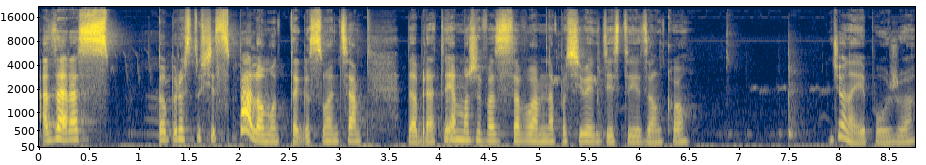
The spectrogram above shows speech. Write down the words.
a zaraz po prostu się spalą od tego słońca. Dobra, to ja może was zawołam na posiłek. Gdzie jest to jedzonko? Gdzie ona je położyła?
